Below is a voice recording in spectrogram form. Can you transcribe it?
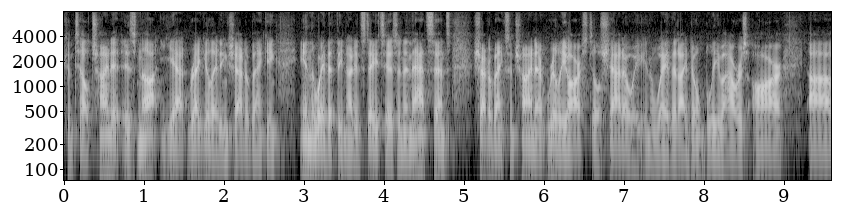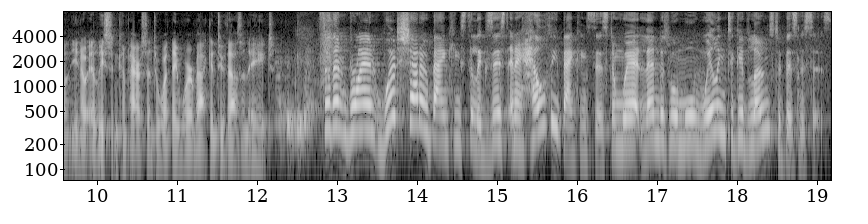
can tell, China is not yet regulating shadow banking in the way that the United States is. And in that sense, shadow banks in China really are still shadowy in a way that I don't believe ours are, uh, you know, at least in comparison to what they were back in 2008. So then, Brian, would shadow banking still exist in a healthy banking system where lenders were more willing to give loans to businesses?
